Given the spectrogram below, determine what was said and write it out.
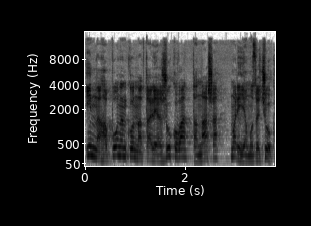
Інна Гапоненко, Наталія Жукова та наша Марія Музичук.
